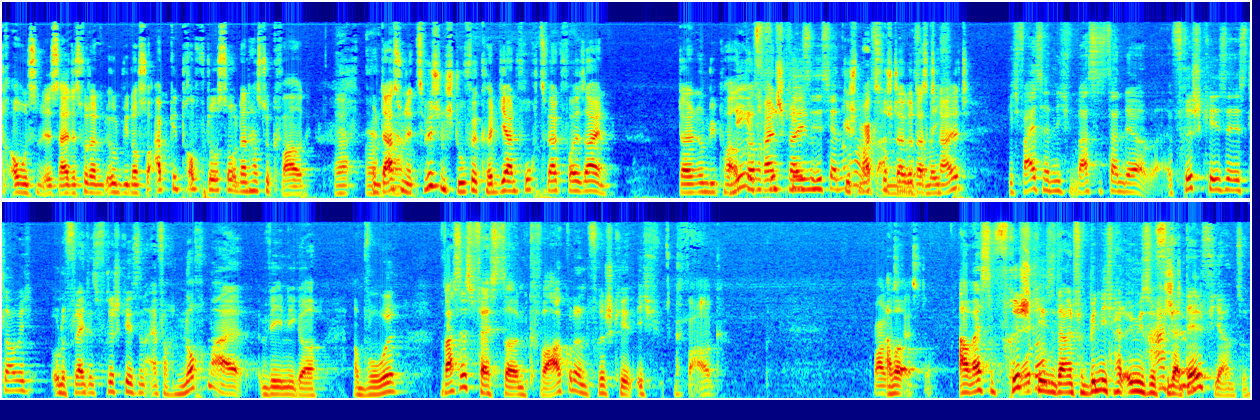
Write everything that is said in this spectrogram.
draußen ist. Also das wird dann irgendwie noch so abgetropft oder so und dann hast du Quark. Ja, ja, und da ja. so eine Zwischenstufe könnte ja ein Fruchtzwerg voll sein. Dann irgendwie ein paar Nee, reinschneiden, ja Geschmacksverstärker, das aber ich- knallt. Ich weiß halt nicht, was es dann der Frischkäse ist, glaube ich. Oder vielleicht ist Frischkäse dann einfach noch mal weniger. Obwohl, was ist fester, ein Quark oder ein Frischkäse? Ich, Quark. Quark aber, ist fester. aber weißt du, Frischkäse, damit verbinde ich halt irgendwie so Ah, Philadelphia und so.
